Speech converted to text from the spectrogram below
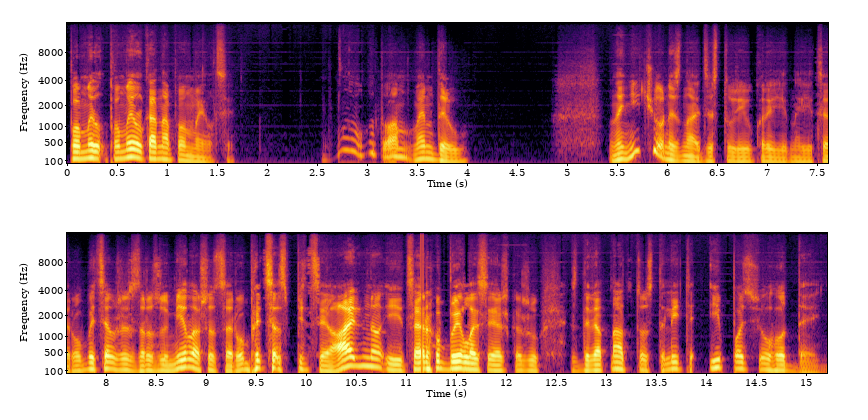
помил, помилка на помилці. Ну, от вам МДУ. Вони нічого не знають з історії України. І це робиться вже зрозуміло, що це робиться спеціально, і це робилося, я ж кажу, з 19 століття і по сьогодення.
